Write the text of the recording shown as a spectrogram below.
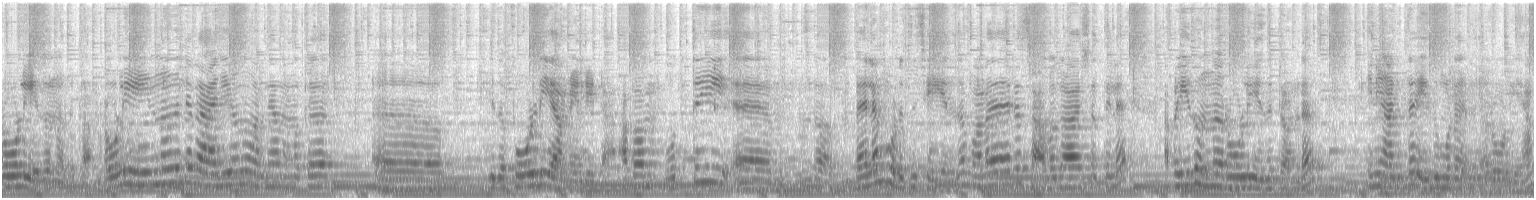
റോൾ ചെയ്തൊന്ന് എടുക്കാം റോൾ ചെയ്യുന്നതിന്റെ കാര്യം എന്ന് പറഞ്ഞാൽ നമുക്ക് ഇത് ഫോൾഡ് ചെയ്യാൻ വേണ്ടിയിട്ടാണ് അപ്പം ഒത്തിരി എന്തോ ബലം കൊടുത്ത് ചെയ്യരുത്. വളരെ സാവകാശത്തിൽ അപ്പോൾ ഇതൊന്ന് റോൾ ചെയ്തിട്ടുണ്ട്. ഇനി അടുത്ത ഇതും കൂടെ റോൾ ചെയ്യാം.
